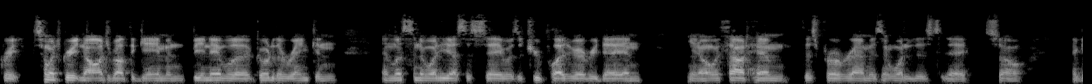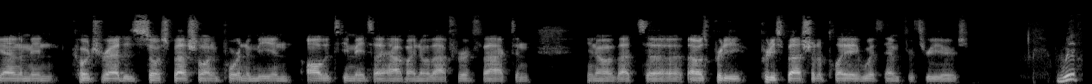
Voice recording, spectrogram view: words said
great, so much great knowledge about the game, and being able to go to the rink and and listen to what he has to say was a true pleasure every day. And you know, without him, this program isn't what it is today. So again, I mean, Coach Red is so special and important to me and all the teammates I have. I know that for a fact, and you know that uh, that was pretty pretty special to play with him for three years. With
